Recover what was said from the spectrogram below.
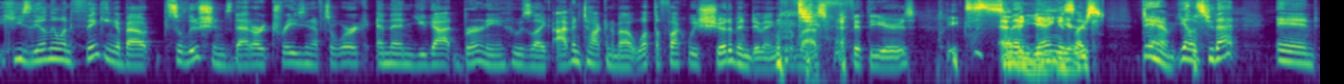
He's the only one thinking about solutions that are crazy enough to work. And then you got Bernie, who's like, I've been talking about what the fuck we should have been doing for the last 50 years. like And then Yang years. is like, damn, yeah, let's do that. And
